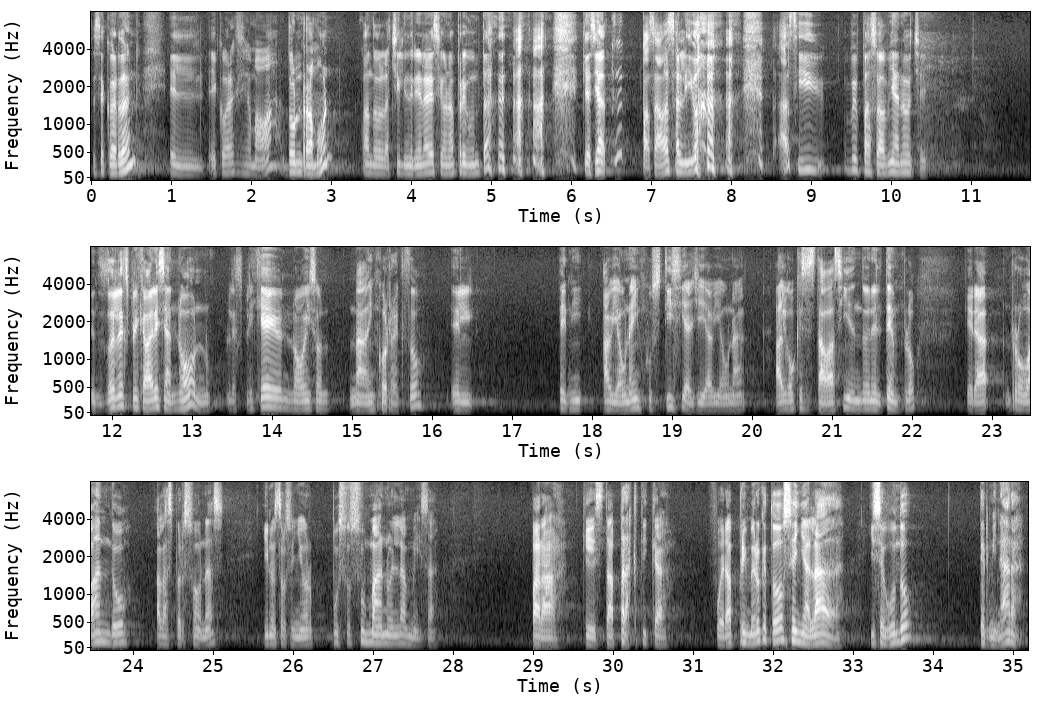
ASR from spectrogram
¿Se acuerdan? El, ¿Cómo era que se llamaba? Don Ramón, cuando la chilindrina le hacía una pregunta, que hacía, mm", pasaba saliva. Así me pasó a mí anoche. Entonces le explicaba, le decía, no, no le expliqué, no hizo nada incorrecto. Él tenía, había una injusticia allí, había una algo que se estaba haciendo en el templo, que era robando a las personas, y nuestro Señor puso su mano en la mesa para que esta práctica fuera, primero que todo, señalada, y segundo, terminara.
